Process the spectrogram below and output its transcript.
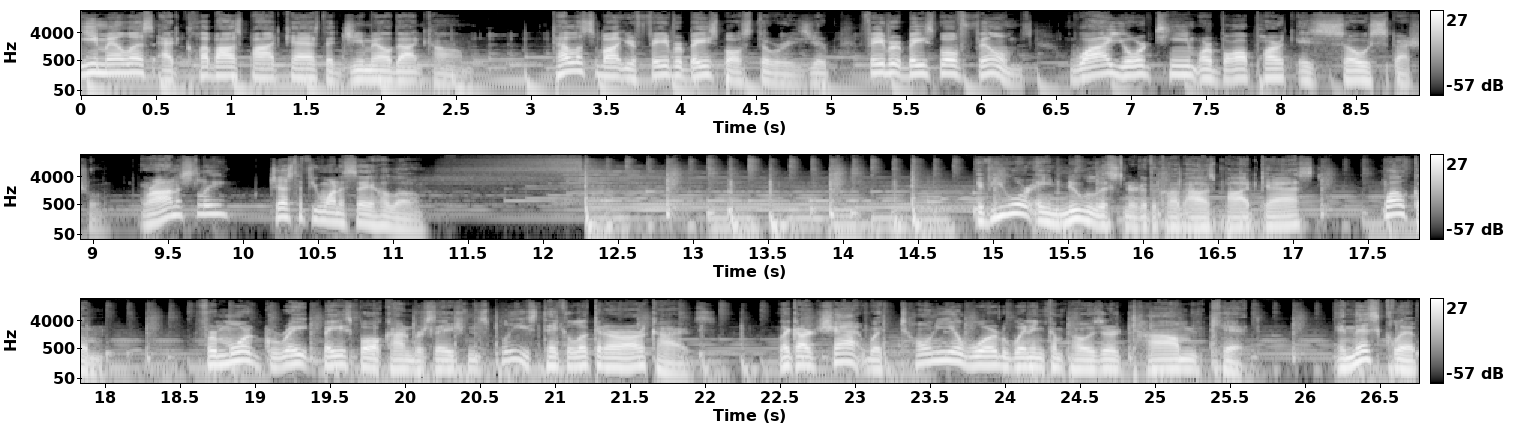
email us at clubhousepodcast at gmail.com. Tell us about your favorite baseball stories, your favorite baseball films, why your team or ballpark is so special. Or honestly, just if you want to say hello. If you are a new listener to the Clubhouse podcast, welcome. For more great baseball conversations, please take a look at our archives, like our chat with Tony Award winning composer Tom Kitt. In this clip,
